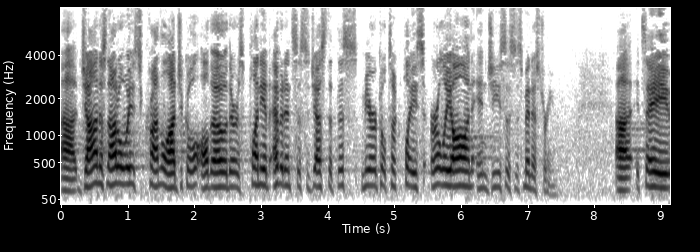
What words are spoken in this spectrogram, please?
Uh, John is not always chronological, although there's plenty of evidence to suggest that this miracle took place early on in Jesus' ministry. Uh, it's a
